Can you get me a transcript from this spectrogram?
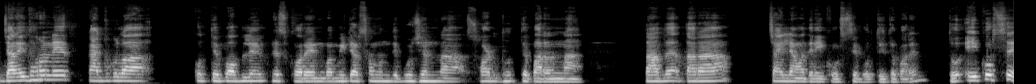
যারা এই ধরনের কাজগুলা করতে প্রবলেম ফেস করেন বা মিটার সম্বন্ধে বুঝেন না শর্ট ধরতে পারেন না তাদের তারা চাইলে আমাদের এই কোর্সে ভর্তি হতে পারেন। তো এই কোর্সে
